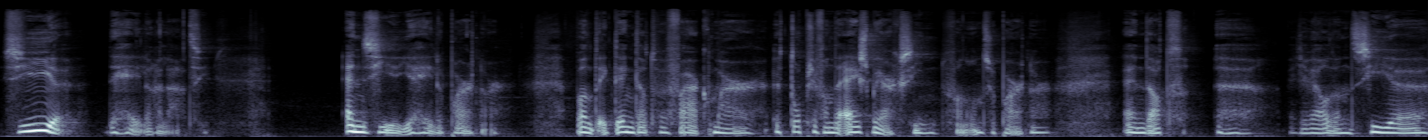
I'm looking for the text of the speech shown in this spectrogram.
zie je de hele relatie. En zie je je hele partner. Want ik denk dat we vaak maar het topje van de ijsberg zien van onze partner. En dat, uh, weet je wel, dan zie je,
